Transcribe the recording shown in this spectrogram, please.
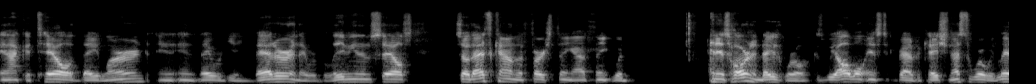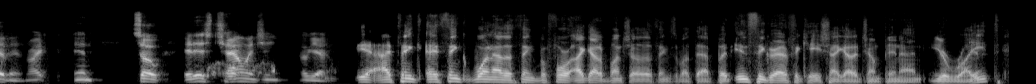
and I could tell they learned and, and, they were getting better and they were believing in themselves. So that's kind of the first thing I think would, and it's hard in today's world because we all want instant gratification. That's the world we live in, right? And so it is challenging. Oh yeah. Yeah, I think I think one other thing before I got a bunch of other things about that, but instant gratification I got to jump in on. You're right, yeah.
